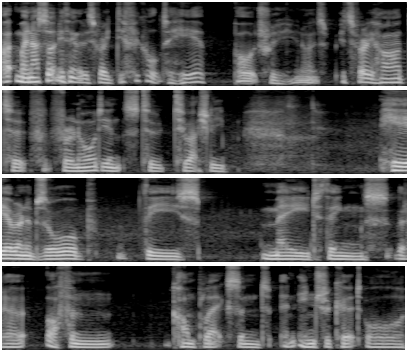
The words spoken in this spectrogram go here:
I mean, I certainly think that it's very difficult to hear poetry. You know, it's it's very hard to for, for an audience to to actually hear and absorb these made things that are often complex and, and intricate or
